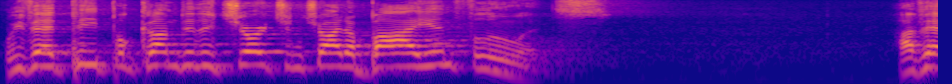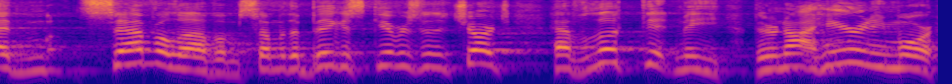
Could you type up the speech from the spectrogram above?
We've had people come to the church and try to buy influence. I've had several of them, some of the biggest givers of the church, have looked at me, they're not here anymore,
